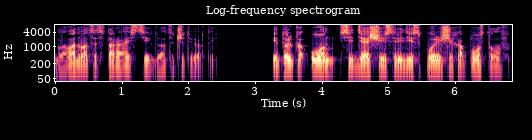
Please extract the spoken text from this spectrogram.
глава 22, стих 24. И только он, сидящий среди спорящих апостолов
